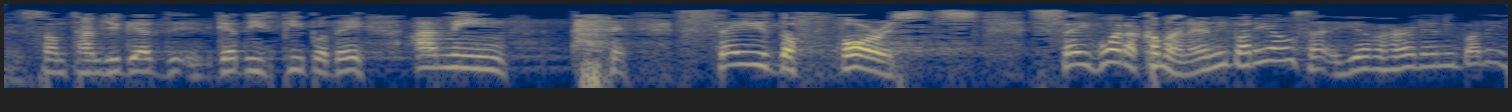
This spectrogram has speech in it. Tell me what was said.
And sometimes you get, get these people, they, I mean, save the forests. Save what? Come on, anybody else? Have you ever heard anybody?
